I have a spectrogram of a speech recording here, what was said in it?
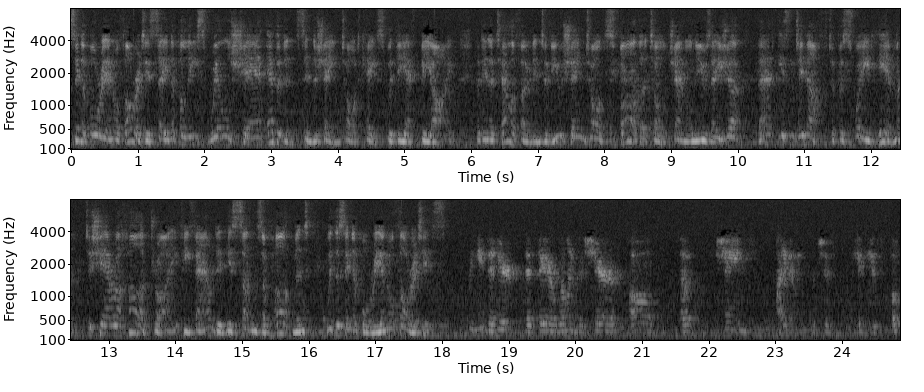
Singaporean authorities say the police will share evidence in the Shane Todd case with the FBI. But in a telephone interview, Shane Todd's father told Channel News Asia that isn't enough to persuade him to share a hard drive he found in his son's apartment with the Singaporean authorities. We need to hear that they are willing to share all of Shane's items, which is his both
